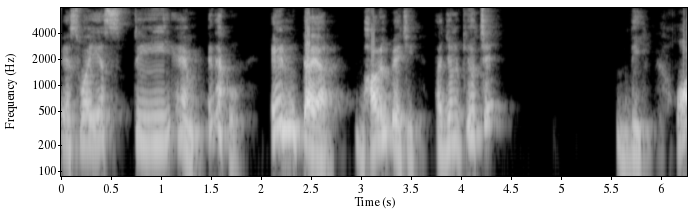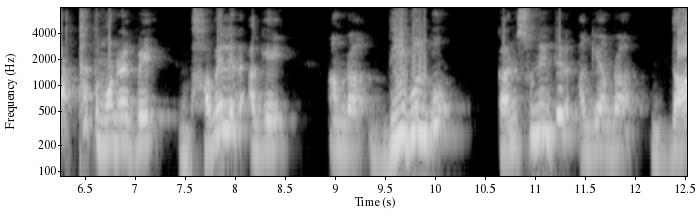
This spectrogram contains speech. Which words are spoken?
S Y S T E M দেখো এন্টায়ার ভাওয়েল পেয়েছি, তার জন্য কি হচ্ছে? দি। অর্থাৎ মনে রাখবে ভাওয়েলের আগে আমরা দি বলব কনসোনেন্টের আগে আমরা দা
